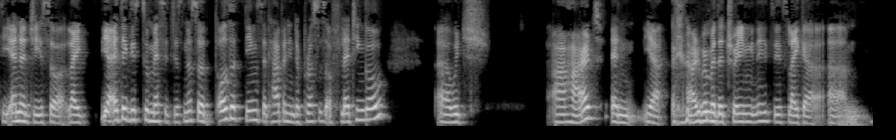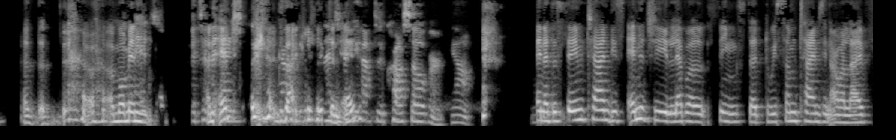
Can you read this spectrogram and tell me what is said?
the energy. So like, yeah, I take these two messages. No, so all the things that happen in the process of letting go, uh, which are hard, and yeah, I remember the training. It's, it's like a um a, a, a moment. It's an, an edge. edge. exactly. It's an edge. You have to cross over. Yeah. And at the same time, these energy level things that we sometimes in our life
